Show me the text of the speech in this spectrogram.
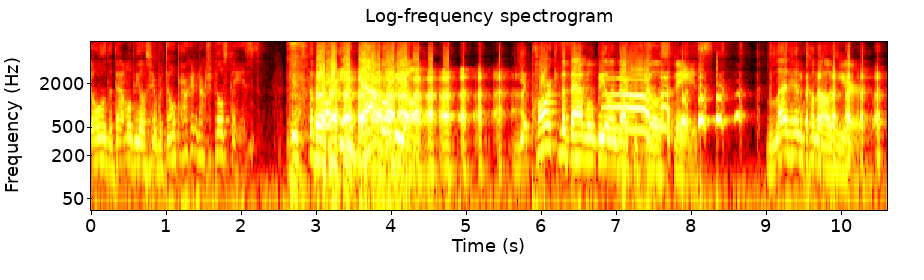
oh, the Batmobile's here, but don't park it in Dr. Phil's space. It's the fucking Batmobile. You park the Batmobile in Dr. Phil's space. Let him come out here.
